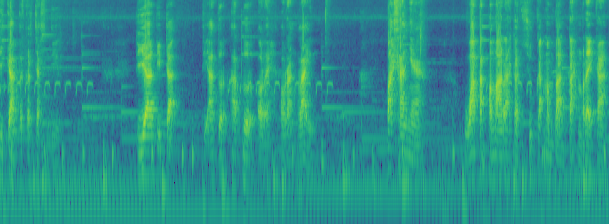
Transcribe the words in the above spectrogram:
jika bekerja sendiri. Dia tidak diatur-atur oleh orang lain Pasalnya, watak pemarah dan suka membantah mereka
